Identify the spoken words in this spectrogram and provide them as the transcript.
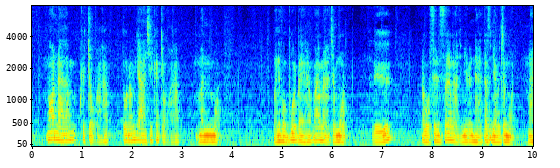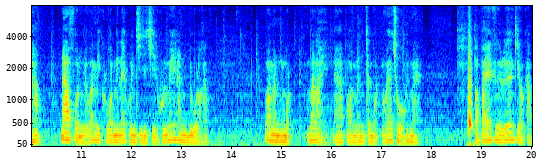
ำหม้อน้ำกระจกอะครับ ตัวน้ำยาเช็ดกระจกอะครับ มันหมด เหมือนที่ผมพูดไปครับว่ามันอาจจะหมด หรือระบบเซ็นเซอร์มันอาจจะมีปัญหาแต่ส่วนใหญ่มันจะหมดนะครับ หน้าฝนหรือว่ามีโครนมีอะไรคุณฉีดฉีดๆคุณไม่ได้ทันดูหรอกครับ ว่ามันหมดเมื่อไหร่นะครับพอมันจะหมดมันก็จะโชว์ขึ้นมา ต่อไปก็คือเรื่องเกี่ยวกับ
